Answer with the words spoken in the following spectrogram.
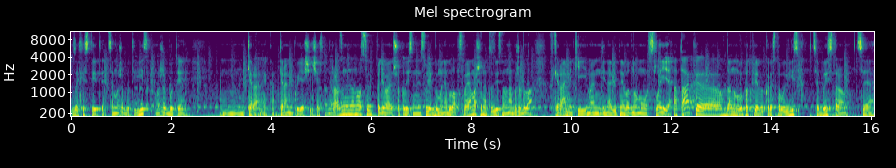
захистити. Це може бути віск, може бути кераміка. Кераміку я ще чесно ні разу не наносив. Сподіваюся, що колись нанесу. Якби мене була б своя машина, то звісно вона б вже була в кераміці і навіть не в одному слої. А так, е, в даному випадку я використовую віск. Це швидко, це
